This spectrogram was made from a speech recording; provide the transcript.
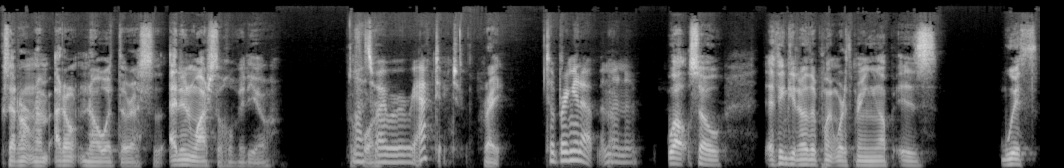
because I don't remember. I don't know what the rest. of I didn't watch the whole video. that's why we're reacting to it. Right. so bring it up and then uh, Well, so I think another point worth bringing up is with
